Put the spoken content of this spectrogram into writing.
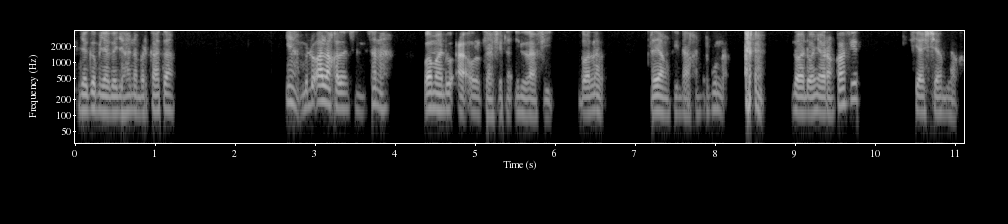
Jaga menjaga jahanam berkata, Ya, berdoalah kalian di sana. Wa ma du'aul kafirin illa fi. Doalah yang tidak akan berguna. Doa-doanya orang kafir sia-sia belaka.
